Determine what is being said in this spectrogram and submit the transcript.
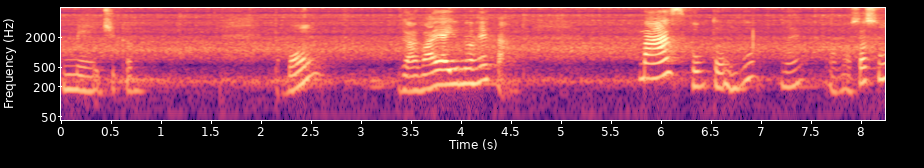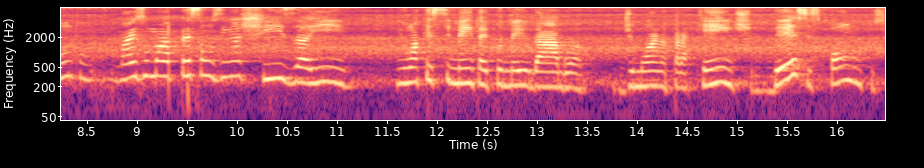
médica. Tá bom? Já vai aí o meu recado. Mas, voltando né, ao nosso assunto, mais uma pressãozinha X aí e um aquecimento aí por meio da água de morna para quente, desses pontos,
